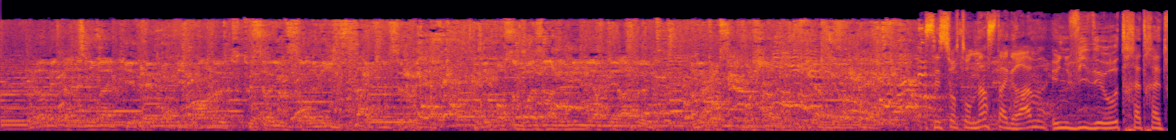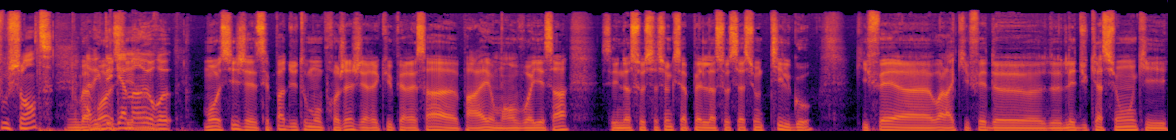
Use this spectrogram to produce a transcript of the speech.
L'homme est un animal qui est fait pour vivre en meute. Tout seul, il s'ennuie, il stagne, il se perd. Et pour son voisin, le meilleur thérapeute. Mais pour ses prochains, le repère. C'est sur ton Instagram, une vidéo très très touchante Bah, avec des aussi, gamins hein. heureux. Moi aussi, c'est pas du tout mon projet. J'ai récupéré ça. euh, pareil, on m'a envoyé ça. C'est une association qui s'appelle l'association Tilgo, qui fait euh, voilà, qui fait de, de l'éducation, qui,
